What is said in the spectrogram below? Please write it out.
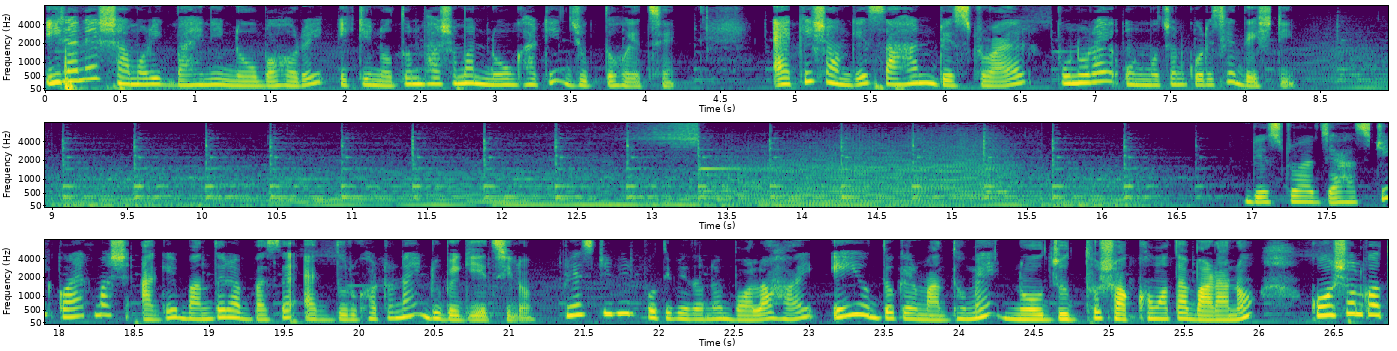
ইরানের সামরিক বাহিনীর নৌবহরে একটি নতুন ভাসমান নৌঘাঁটি যুক্ত হয়েছে। একই সঙ্গে সাহান ডেস্ট্রয়ার পুনরায় উন্মোচন করেছে দেশটি। ডেস্ট্রয়ার জাহাজটি কয়েক মাস আগে বান্দর আব্বাসে এক দুর্ঘটনায় ডুবে গিয়েছিল। প্রেস টিভির প্রতিবেদনে বলা হয়, এই উদ্যোগের মাধ্যমে নৌযুদ্ধ সক্ষমতা বাড়ানো, কৌশলগত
